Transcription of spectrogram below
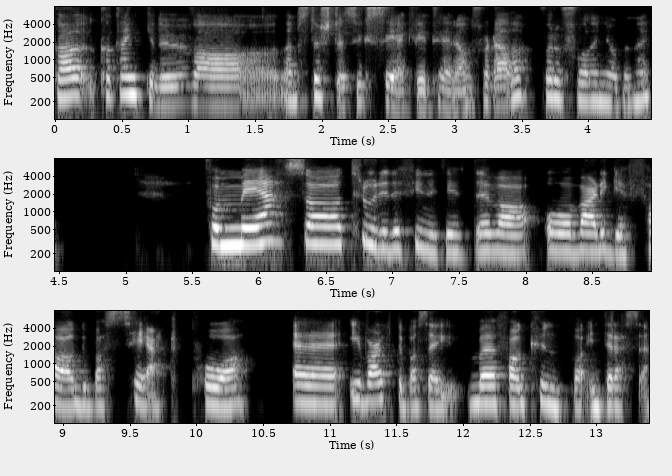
Hva, hva, tenker du var de største suksesskriteriene for deg da, for å få den jobben her? For meg så tror jeg definitivt det var å velge fag basert på eh, Jeg valgte fag kun på interesse.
